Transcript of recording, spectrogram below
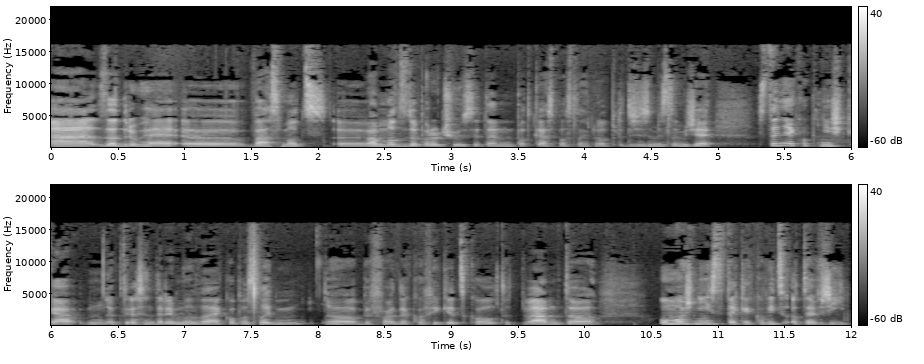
A za druhé, uh, vás moc, uh, vám moc doporučuji si ten podcast poslechnout, protože si myslím, že stejně jako knížka, o které jsem tady mluvila jako poslední, uh, Before the Coffee Gets Cold, vám to umožní se tak jako víc otevřít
